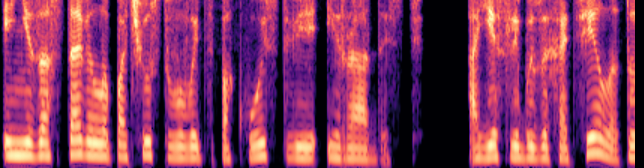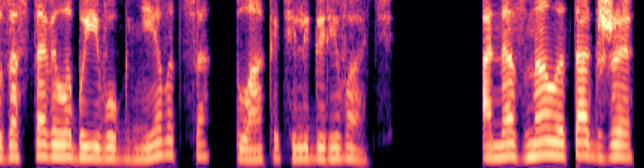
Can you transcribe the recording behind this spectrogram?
и не заставила почувствовать спокойствие и радость. А если бы захотела, то заставила бы его гневаться, плакать или горевать. Она знала также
